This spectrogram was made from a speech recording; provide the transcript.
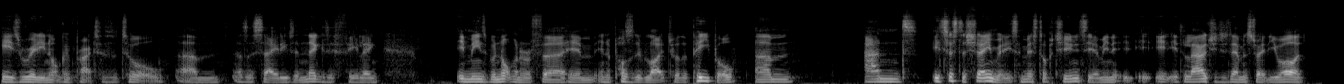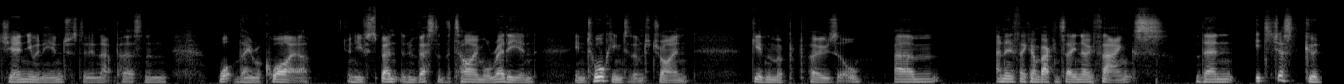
is really not good practice at all. Um, as I say, it leaves a negative feeling. It means we're not going to refer him in a positive light to other people. Um, and it's just a shame, really. It's a missed opportunity. I mean, it, it, it allows you to demonstrate that you are genuinely interested in that person and what they require. And you've spent and invested the time already in, in talking to them to try and give them a proposal. Um, and if they come back and say no thanks, then it's just good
